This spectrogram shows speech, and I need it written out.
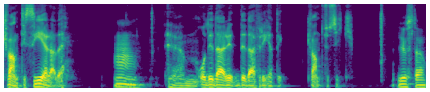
kvantiserade. Mm. Um, och det är, där, det är därför det heter kvantfysik. Just det.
